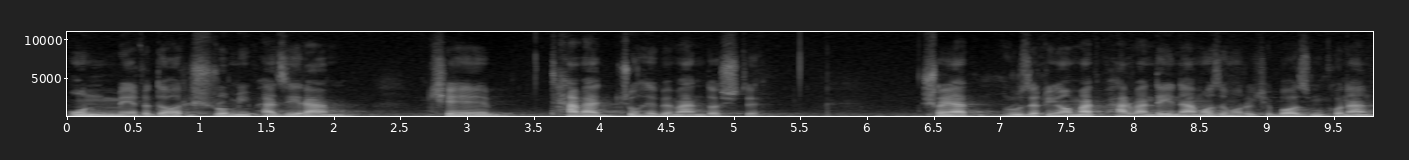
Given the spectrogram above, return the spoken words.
اون مقدارش رو میپذیرم که توجه به من داشته. شاید روز قیامت پرونده نماز ما رو که باز می‌کنن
